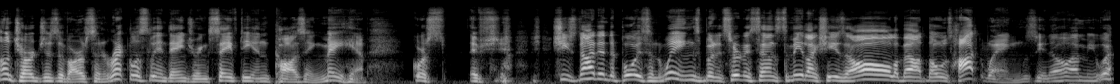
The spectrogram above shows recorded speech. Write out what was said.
on charges of arson, recklessly endangering safety, and causing mayhem. Of course, if she, she's not into poisoned wings, but it certainly sounds to me like she's all about those hot wings. You know, I mean, well,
